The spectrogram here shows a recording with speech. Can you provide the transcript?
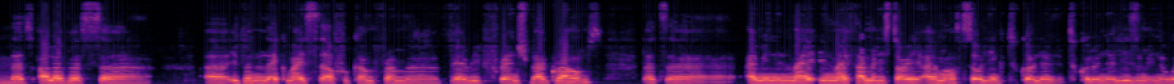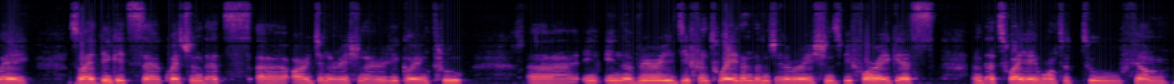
That all of us, uh, uh, even like myself, who come from a very French background, but uh, I mean, in my in my family story, I'm also linked to colon- to colonialism in a way. So I think it's a question that uh, our generation are really going through uh, in, in a very different way than the generations before, I guess. And that's why I wanted to film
